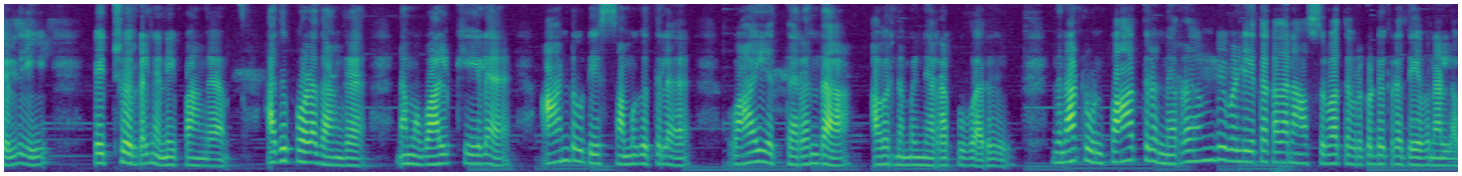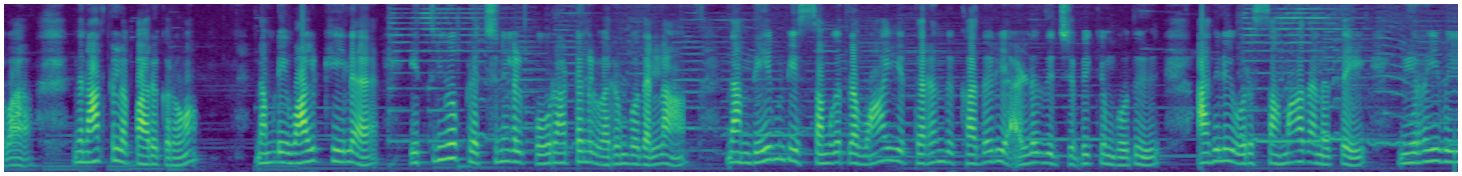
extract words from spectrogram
சொல்லி பெற்றோர்கள் நினைப்பாங்க. அதுபோல தாங்க நம்ம வாழ்க்கையில் ஆண்டோடைய சமூகத்தில் வாயை திறந்தா அவர் நம்மை நிரப்புவார். இந்த நாட்டில் உன் பாத்திரம் நிரம்பி வழியத்தக்கதான ஆசீர்வாதத்தை அவர் கொடுக்கிற தேவன் அல்லவா? இந்த நாட்களில் பார்க்குறோம் நம்முடைய வாழ்க்கையில் எத்தனையோ பிரச்சனைகள் போராட்டங்கள் வரும்போதெல்லாம் நாம் தேவனுடைய சமூகத்தில் வாயை திறந்து கதறி அழுது ஜெபிக்கும்போது அதிலே ஒரு சமாதானத்தை நிறைவை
